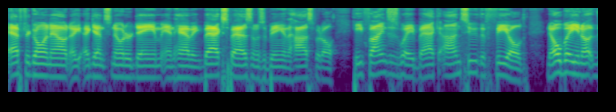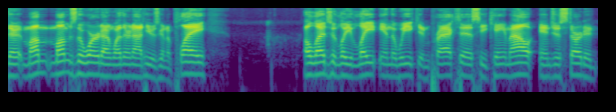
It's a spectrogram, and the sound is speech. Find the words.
after going out against Notre Dame and having back spasms and being in the hospital. He finds his way back onto the field. Nobody, you know, the mum, mum's the word on whether or not he was going to play. Allegedly, late in the week in practice, he came out and just started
